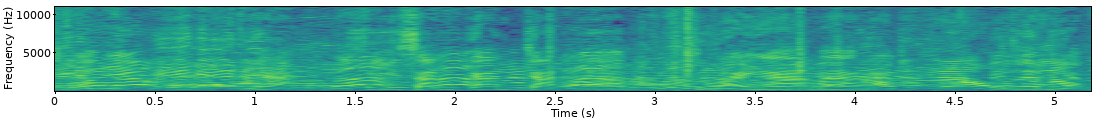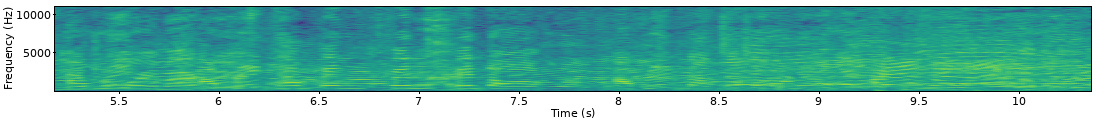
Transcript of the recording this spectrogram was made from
เดี๋ยวเดี๋ยว เนี่ย สีสันการจัดนะครับ สวยงามมากนะครับ เป็นระเบียบเรียบร้อยมากเอาเลพยริกทำเป็นเป็นเป็นดอก เอาพริกตัดเป็นดอกมันโอ้โหเราไปดู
